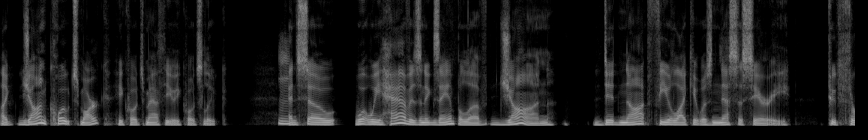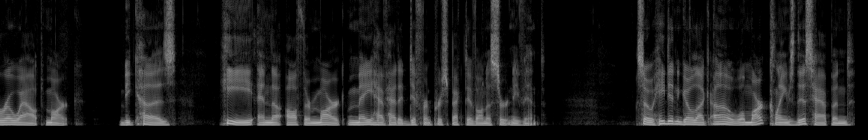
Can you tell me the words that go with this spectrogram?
Like John quotes Mark, he quotes Matthew, he quotes Luke. Hmm. And so what we have is an example of John did not feel like it was necessary to throw out Mark because he and the author Mark may have had a different perspective on a certain event. So he didn't go like, "Oh, well Mark claims this happened.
